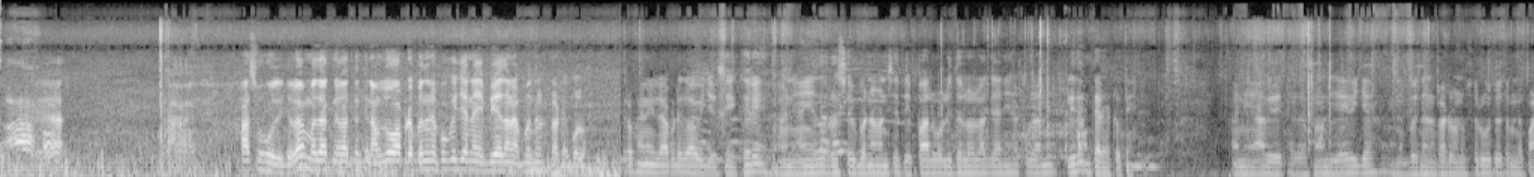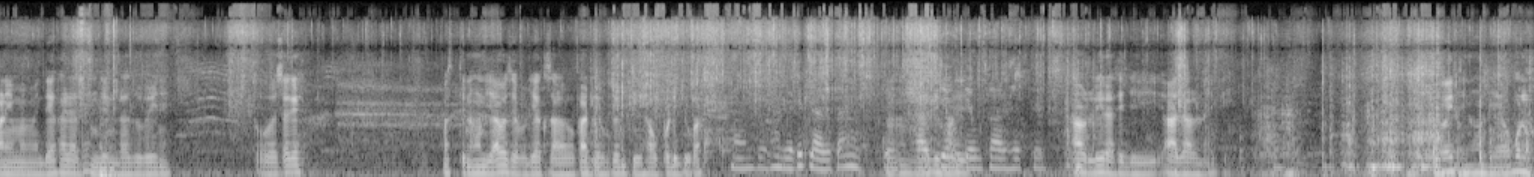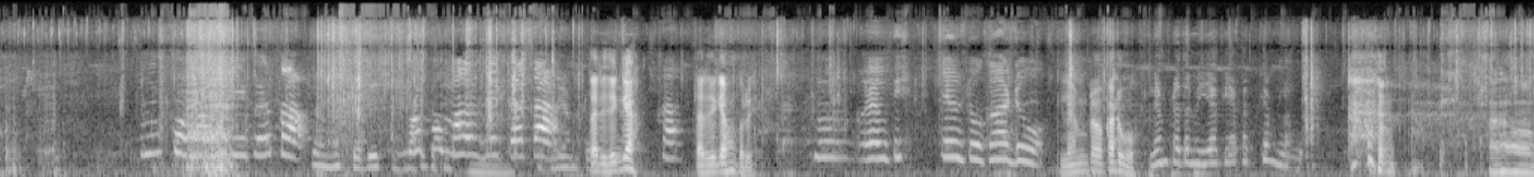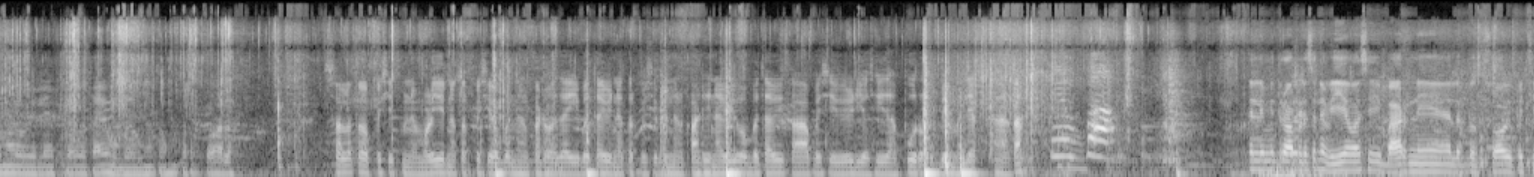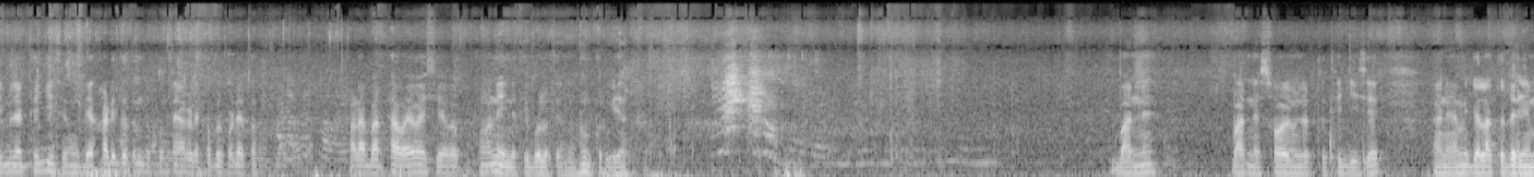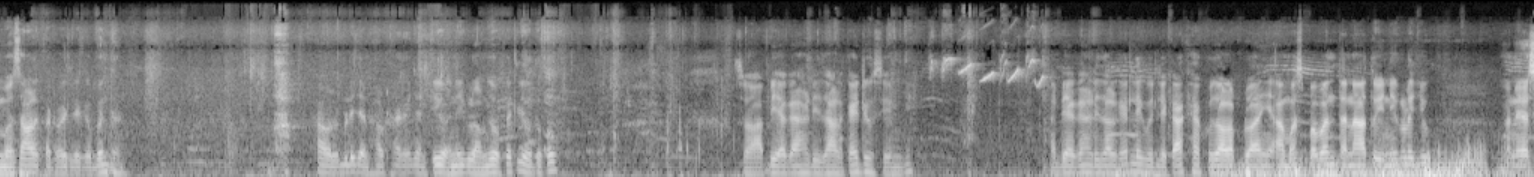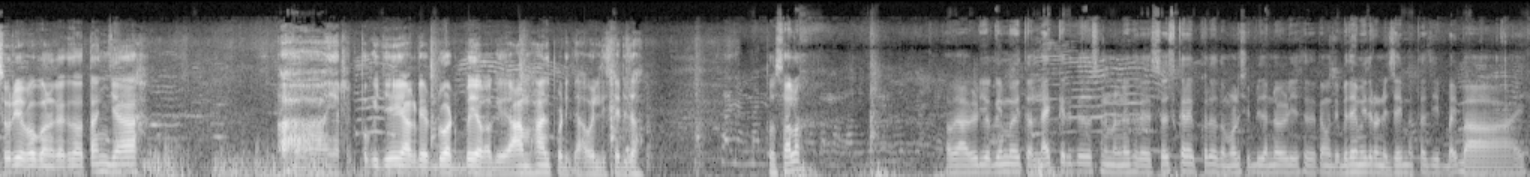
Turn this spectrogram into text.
હાસું હોતી ચાલો મજાકની વાત નથી આમ જો આપણે બંધને પૂકી જાય ને બે દાણા બંધન કાઢે બોલો મિત્રો ફાઇનલી આપણે તો આવી જશે ઘરે અને અહીંયા તો રસોઈ બનાવવાની છે. તે પાલવો લીધેલો લાગે આની હાટું આને ને ત્યારે હાટું તે અને આવી રીતે ફોંડી આવી જાય અને બધાને કાઢવાનું શરૂ હતું તમને પાણીમાં મેં દેખાડ્યા ધનજીને રાજુભાઈને. તો હવે શકે મસ્તીને હોંડી આવે છે, પણ એક સાળ કાઢી લેવું કેમ કે હાવ પડી ચૂકા કેટલા લીરા થઈ જઈ આ ઝાડ નાખી. અહીંથી હોંડી આવે, બોલો. તારી જગ્યા? તારી જગ્યા શું કરવી? લેમ્ટો કાઢવો. લેમ્પટા તમે એક એક જ કેમ લાવો? હા મારું લેપટોપ તો આવ્યું બહુ હું તો શું કરું? તો ચાલો તો પછી તમને મળીએ નકર પછી બંધન કાઢવા જાય એ બતાવી નકર પછી બંધન કાઢીને આવી એવો બતાવી કે આ પછી વીડિયો થઈ જાય પૂરો બે માં લેફ્ટ થાય કા? એટલે મિત્રો આપણે છે ને વ્યવાસી બાર ને લગભગ સો પચીસ મિનિટ થઈ ગઈ છે. હું દેખાડી દઉં તમને પોતે આગળ ખબર પડે તો. સાડા બાર થવા આવ્યા છે, હવે ફોન નથી, બોલો તો શું કરું યાર? બારને બારને સો મિનિટ તો થઈ ગઈ છે, અને અમે જલા તો દરિયામાં સાળ કાઢવા, એટલે કે બંધન. હા ઓલે બળી જાય હાવ ઠાકાઈ જાય ટીવા નીકળો. આમ જો કેટલી હતું કહું. જો આ બે ગાંહડી ઝાડ કાઢ્યું છે એમની આ બે ગાંહડી ઝાડ કેટલી એટલે કે આખે આખું ઝાડ આપણું અહીંયા આ મસ્બા બાંધતા ના હતું એ નીકળી ગયું. અને સૂર્ય ભગવાન કંઈક તંજા. અહીંયા ટપકી જઈએ આગળ દોઢ બે વાગે આમ હાથ પડી જાય ઓલી સાઈડ જાઓ તો ચાલો. હવે આ વીડિયો ગમ્યો હોય તો લાઈક કરી દેજો અને મને સબસ્ક્રાઈબ કરો તો મળશે બીજા નવા વીડિયો સાથે. બધા મિત્રોને જય માતાજી બાય બાય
